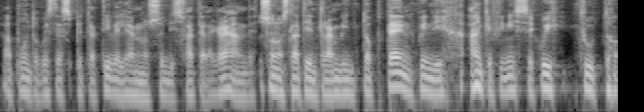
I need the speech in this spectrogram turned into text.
appunto queste aspettative le hanno soddisfatte alla grande. Sono stati entrambi in top 10, quindi anche finisse qui tutto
